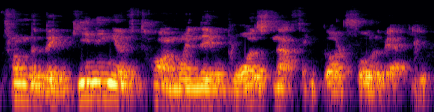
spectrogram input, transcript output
From the beginning of time, when there was nothing, God thought about you.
